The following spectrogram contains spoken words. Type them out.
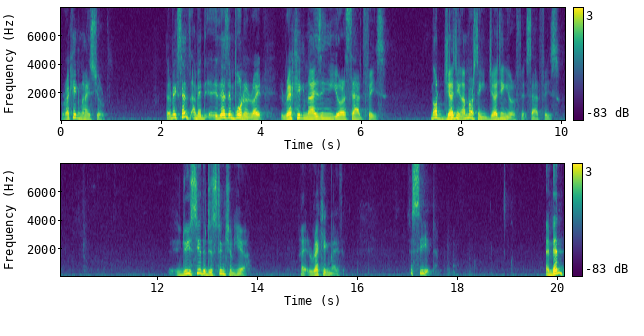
Recognize your, that makes sense. I mean, that's important, right? Recognizing your sad face. Not judging, I'm not saying judging your sad face. Do you see the distinction here? Right? Recognize it. Just see it. And then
